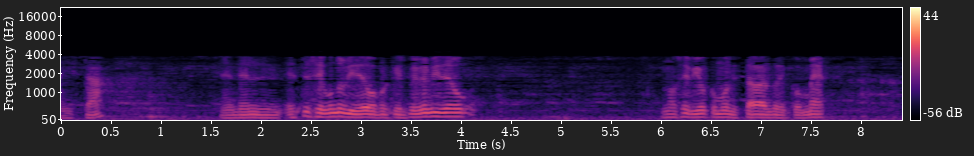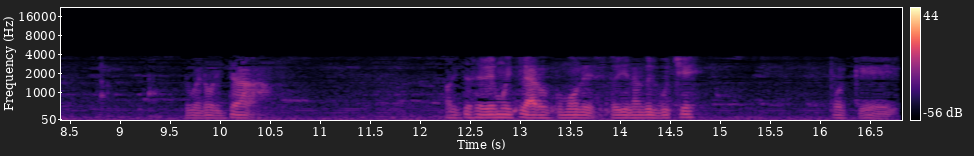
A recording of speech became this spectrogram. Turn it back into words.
Ahí está. En el, este segundo video, porque el primer video no se vio cómo le estaba dando de comer. Pero bueno, ahorita ahorita se ve muy claro cómo le estoy llenando el buche. Porque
